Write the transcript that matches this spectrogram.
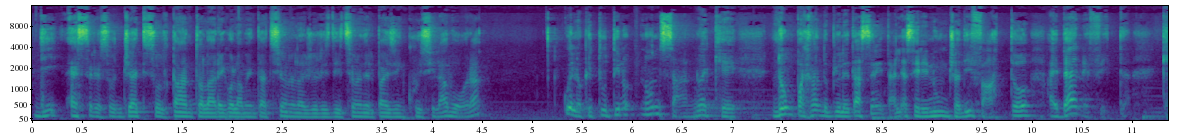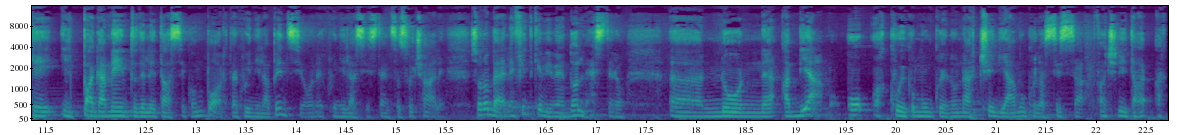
di essere soggetti soltanto alla regolamentazione e alla giurisdizione del paese in cui si lavora quello che tutti no, non sanno è che non pagando più le tasse in Italia si rinuncia di fatto ai benefit che il pagamento delle tasse comporta, quindi la pensione, quindi l'assistenza sociale. Sono benefit che vivendo all'estero uh, non abbiamo o a cui comunque non accediamo con la stessa facilità a,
